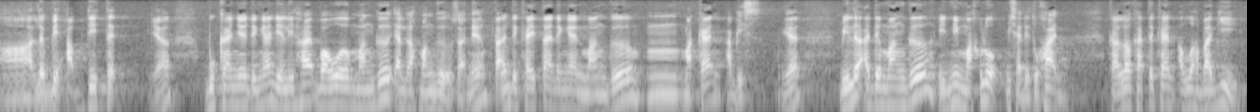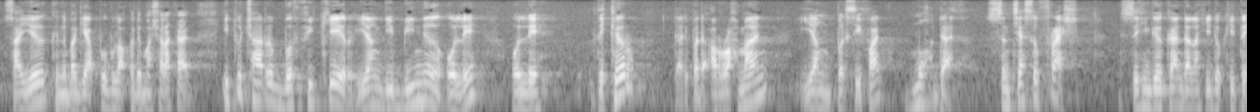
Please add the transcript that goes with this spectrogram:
Ha, lebih updated ya bukannya dengan dia lihat bahawa mangga adalah mangga ustaz ya tak ada kaitan dengan mangga mm, makan habis ya bila ada mangga ini makhluk mesti ada Tuhan. Kalau katakan Allah bagi saya kena bagi apa pula pada masyarakat? Itu cara berfikir yang dibina oleh oleh zikir daripada Ar-Rahman yang bersifat muhdath sentiasa fresh. Sehingga kan dalam hidup kita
